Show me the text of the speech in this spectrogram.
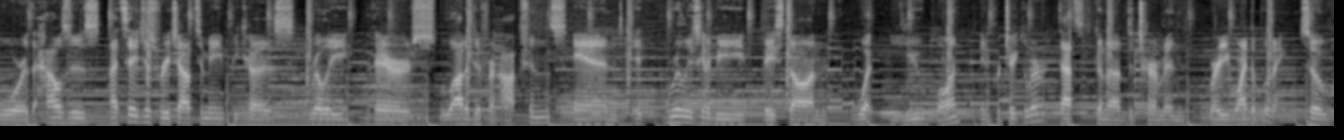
or the houses, I'd say just reach out to me because really there's a lot of different options and it really is going to be based on what you want in particular. That's going to determine where you wind up living. So,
